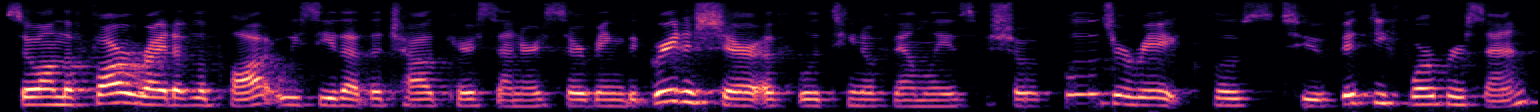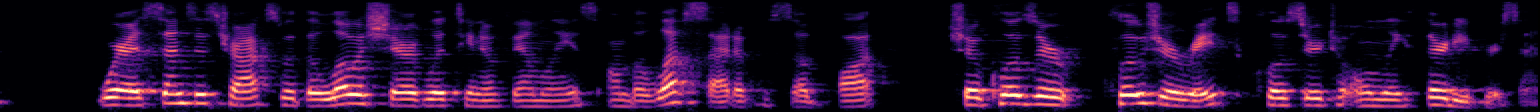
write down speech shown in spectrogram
So on the far right of the plot, we see that the childcare centers serving the greatest share of Latino families show a closure rate close to 54%, whereas census tracts with the lowest share of Latino families on the left side of the subplot show closure, closure rates closer to only 30%.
